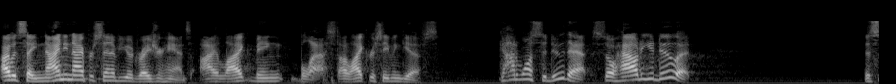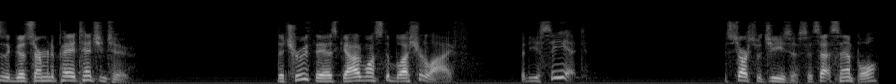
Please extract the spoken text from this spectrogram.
I would say 99% of you would raise your hands. I like being blessed. I like receiving gifts. God wants to do that. So how do you do it? This is a good sermon to pay attention to. The truth is, God wants to bless your life. But do you see it? It starts with Jesus. It's that simple.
